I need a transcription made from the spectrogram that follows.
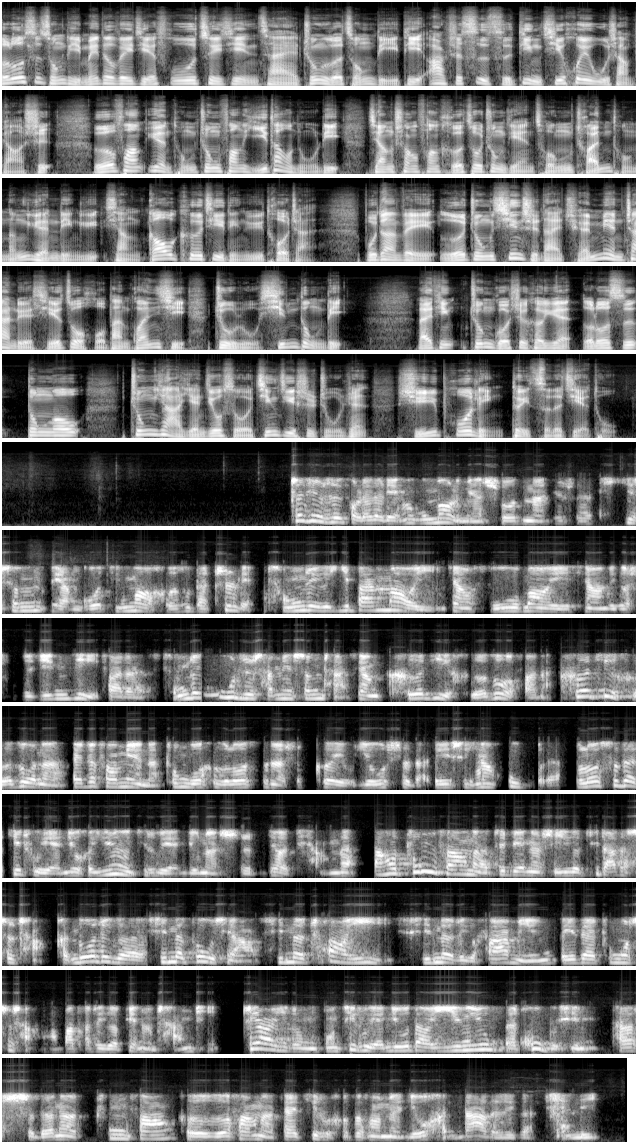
俄罗斯总理梅德韦杰夫最近在中俄总理第二十四次定期会晤上表示，俄方愿同中方一道努力，将双方合作重点从传统能源领域向高科技领域拓展，不断为俄中新时代全面战略协作伙伴关系注入新动力。来听中国社科院俄罗斯、东欧、中亚研究所经济室主任徐坡岭对此的解读。这就是后来的联合公报里面说的呢，就是提升两国经贸合作的质量，从这个一般贸易向服务贸易，向这个数字经济发展，从这个物质产品生产向科技合作发展。科技合作呢，在这方面呢，中国和俄罗斯呢是各有优势的，可以实现互补的。俄罗斯的基础研究和应用基础研究呢是比较强的，然后中方呢这边呢是一个巨大的市场，很多这个新的构想、新的创意、新的这个发明，可以在中国市场上把它这个变成产品。第二一种从技术研究到应用的互补性，它使得呢中方和俄方呢在技术合作方面有很大的这个潜力。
